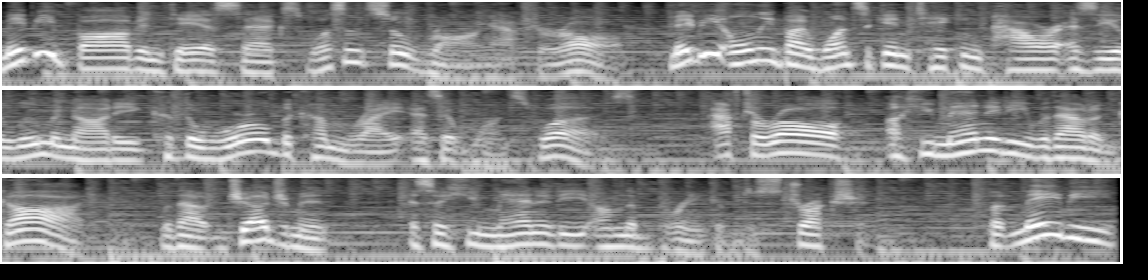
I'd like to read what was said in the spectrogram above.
Maybe Bob in Deus Ex wasn't so wrong after all. Maybe only by once again taking power as the Illuminati could the world become right as it once was. After all, a humanity without a god, without judgment, is a humanity on the brink of destruction. But maybe,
